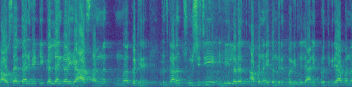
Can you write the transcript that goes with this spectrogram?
रावसाहेब दानवे की कल्याण काळे हे आज सांगणं कठीण आहे. त्याचं कारण चुरशीची ही लढत आपण एकंदरीत बघितलेली आहे. अनेक प्रतिक्रिया आपण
